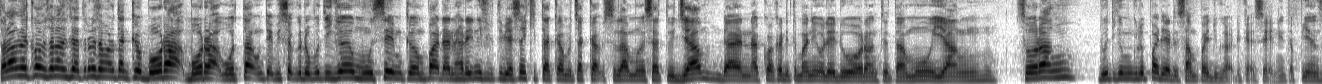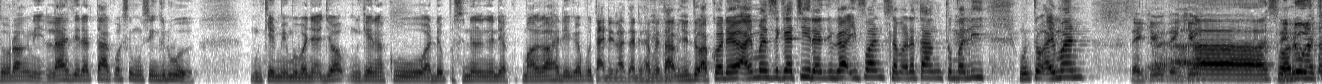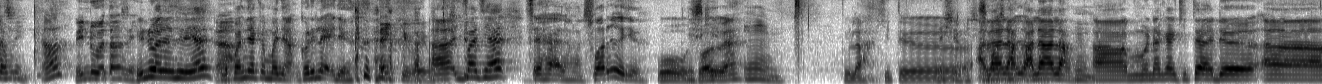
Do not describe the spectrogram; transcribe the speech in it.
Assalamualaikum, salam sejahtera. Selamat datang ke Borak Borak Botak untuk episod ke-23 musim keempat. Dan hari ini seperti biasa kita akan bercakap selama satu jam. Dan aku akan ditemani oleh dua orang tetamu yang seorang dua tiga minggu lepas dia ada sampai juga dekat set ni. Tapi yang seorang ni last dia datang aku rasa musim kedua. Mungkin member banyak job mungkin aku ada personal dengan dia aku marah dia ke apa tak adalah tak ada sampai tahap macam tu. Aku ada Aiman Sekaci dan juga Ifan. Selamat datang kembali untuk Aiman Thank you, thank you. Uh, suara Rindu macam datang sini. ha? Rindu datang sini. Rindu datang sini ya. Ha. Lepas ni akan banyak. Kau relax je. Thank you very much. Uh, Ifan sihat? Sehat lah. Suara je. Oh, Ni suara sikit. eh. Hmm. Itulah kita alang-alang alang-alang. Hmm. Uh, memandangkan kita ada uh,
